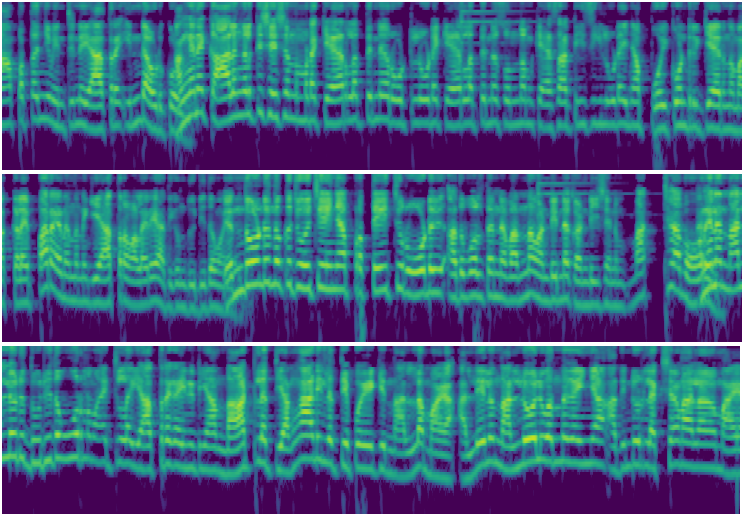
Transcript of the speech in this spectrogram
നാൽപ്പത്തഞ്ച് മിനിറ്റിന്റെ യാത്ര ഇന്റെ അവിടെ കൊടുക്കും. അങ്ങനെ കാലങ്ങൾക്ക് ശേഷം നമ്മുടെ കേരളത്തിന്റെ റൂട്ടിലൂടെ കേരളത്തിന്റെ സ്വന്തം കെ എസ് ആർ ടി സിയിലൂടെ ഞാൻ പോയിക്കൊണ്ടിരിക്കുകയായിരുന്നു മക്കളെ. പറയണമെന്നുണ്ടെങ്കിൽ യാത്ര വളരെ അധികം ദുരിതമായി. എന്തുകൊണ്ട് എന്നൊക്കെ ചോദിച്ചു കഴിഞ്ഞാൽ പ്രത്യേകിച്ച് റോഡ് അതുപോലെ തന്നെ വന്ന വണ്ടിന്റെ കണ്ടീഷനും മറ്റാ അങ്ങനെ നല്ലൊരു ദുരിതപൂർണമായിട്ടുള്ള യാത്ര കഴിഞ്ഞിട്ട് ഞാൻ നാട്ടിലെത്തി അങ്ങാടിയിലെത്തിയപ്പോഴേക്കും നല്ല മഴ. അല്ലെങ്കിലും നല്ലോൽ വന്നു കഴിഞ്ഞാൽ അതിന്റെ ഒരു ലക്ഷണമല്ല മഴ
